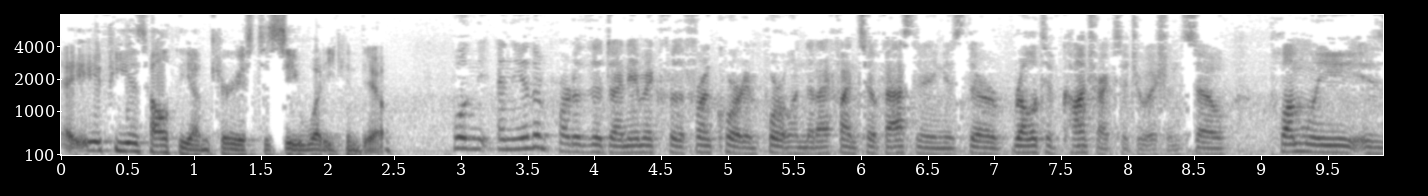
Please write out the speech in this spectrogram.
if he is healthy, I'm curious to see what he can do. Well, and the other part of the dynamic for the front court in Portland that I find so fascinating is their relative contract situation. So Plumlee is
